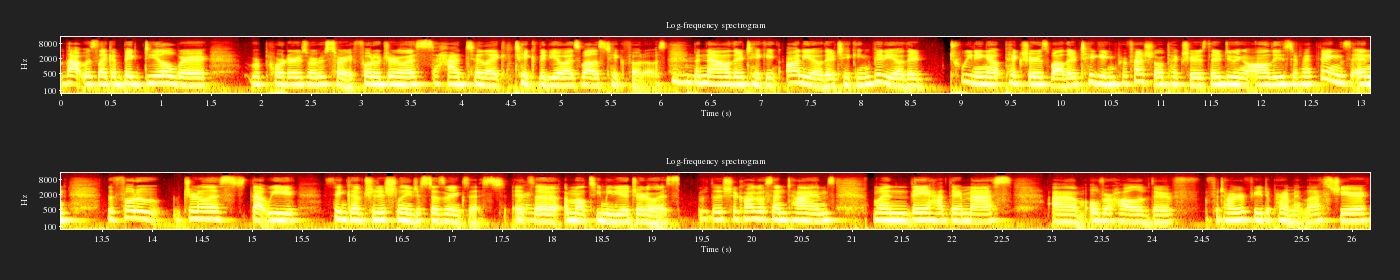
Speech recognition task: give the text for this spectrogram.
that was like a big deal where reporters or sorry photojournalists had to like take video as well as take photos. Mm-hmm. But now they're taking audio they're taking video they're tweeting out pictures while they're taking professional pictures they're doing all these different things and the photojournalist that we think of traditionally just doesn't exist it's Right. a, a multimedia journalist the chicago sun times when they had their mass um, overhaul of their f- photography department last year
